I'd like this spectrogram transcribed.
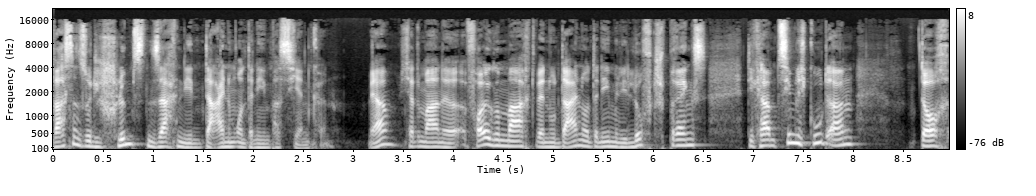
was sind so die schlimmsten Sachen, die in deinem Unternehmen passieren können? Ja, ich hatte mal eine Folge gemacht, wenn du dein Unternehmen in die Luft sprengst, die kam ziemlich gut an, doch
